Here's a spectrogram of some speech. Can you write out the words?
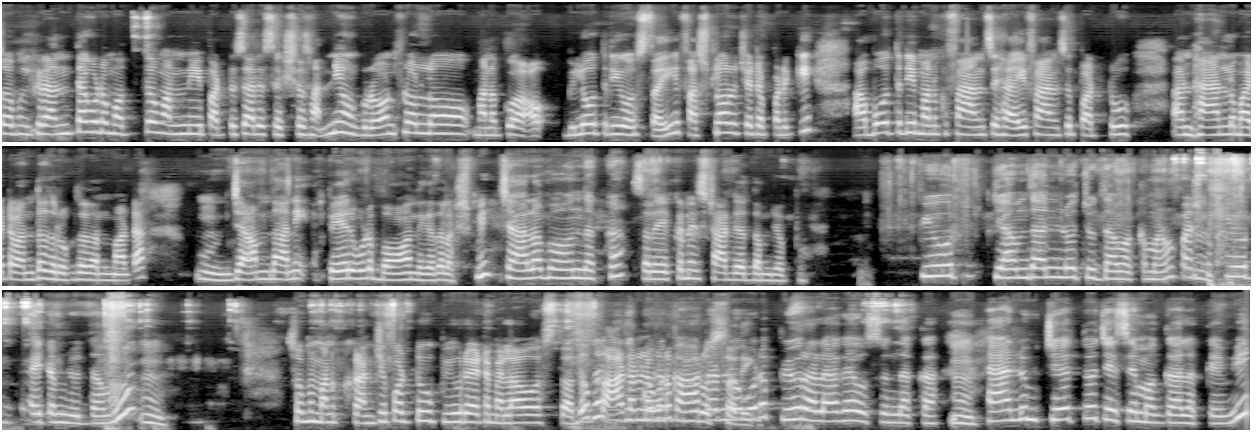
సో ఇక్కడ అంతా కూడా మొత్తం అన్ని పట్టు సారీ సెక్షన్స్ అన్ని గ్రౌండ్ ఫ్లోర్లో మనకు బిలో త్రీ వస్తాయి. ఫస్ట్ ఫ్లోర్ వచ్చేటప్పటికి అబో త్రీ మనకు ఫ్యాన్సీ హై ఫ్యాన్సీ పట్టు అండ్ హ్యాండ్లూమ్ ఐటమ్ అంతా దొరుకుతుంది అనమాట జామ్దాని పేరు కూడా బాగుంది కదా లక్ష్మి? చాలా బాగుంది అక్క సరే ఎక్కడి నుంచి స్టార్ట్ చేద్దాం చెప్పు. ప్యూర్ జామ్దానిలో చూద్దాం అక్క మనం. ఫస్ట్ ప్యూర్ ఐటమ్ చూద్దాము. సో మనకు కంచి పట్టు ప్యూర్ ఐటమ్ ఎలా వస్తుందో కాటన్లో కూడా ప్యూర్ కాటన్లో వస్తుంది. కూడా ప్యూర్ అలాగే వస్తుంది అక్క. హ్యాండ్లూమ్ చేత్తో చేసే మగ్గాలక్క ఇవి.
